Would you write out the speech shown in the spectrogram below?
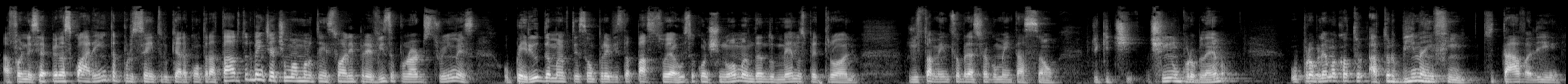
a fornecer apenas 40% do que era contratado. Tudo bem que já tinha uma manutenção ali prevista o Nord Stream, mas o período da manutenção prevista passou e a Rússia continuou mandando menos petróleo, justamente sobre essa argumentação de que tinha um problema. O problema com a, turbina, enfim, que estava ali,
